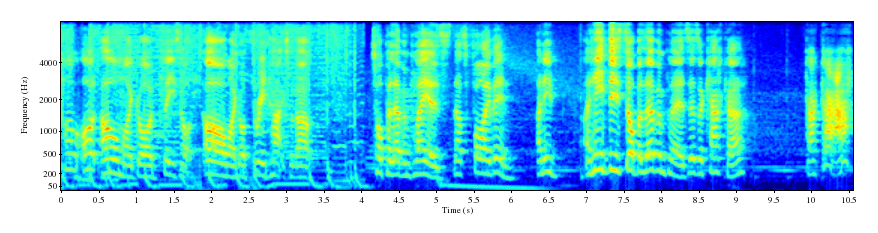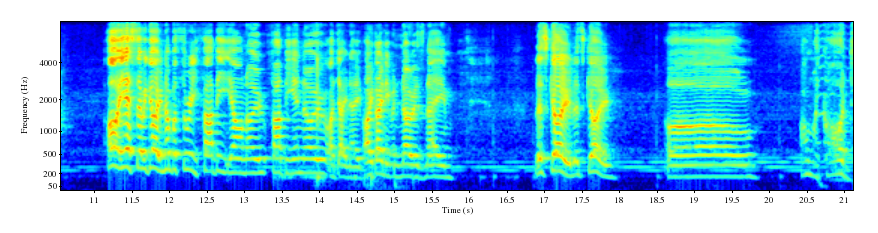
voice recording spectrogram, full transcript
come on. Oh my god, please not. Oh my god, three packs without top 11 players. That's five in. I need I need these top 11 players. There's a Kaka. Kaka. Oh yes, there we go. Number three, Fabiano, Fabiano. I don't know. I don't even know his name. Let's go, let's go. Oh. Oh my god.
